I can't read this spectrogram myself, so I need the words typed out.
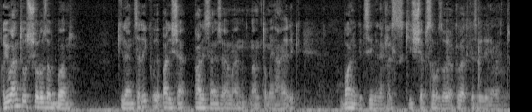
A Juventus sorozatban kilencedik, vagy a Paris, Paris Saint-Germain nem tudom én hányadik bajnoki címének lesz kisebb szorzója a következő idény előtt.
